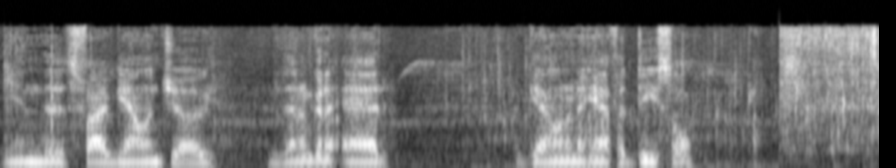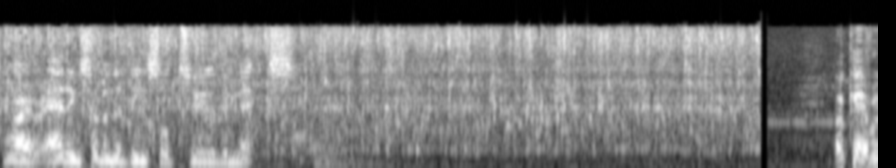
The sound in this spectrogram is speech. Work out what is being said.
in this five gallon jug. And then I'm going to add a gallon and a half of diesel. All right, we're adding some of the diesel to the mix. Okay, we're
